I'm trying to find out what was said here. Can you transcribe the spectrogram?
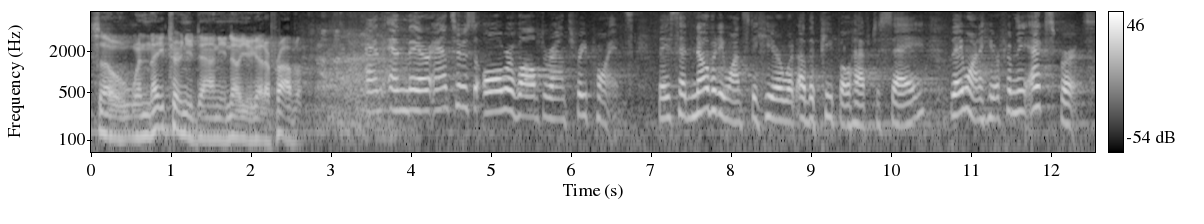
So when they turn you down, you know you got a problem. And, and their answers all revolved around three points. They said, Nobody wants to hear what other people have to say, they want to hear from the experts.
